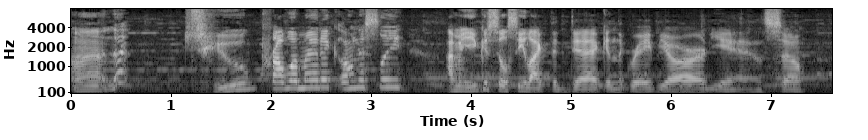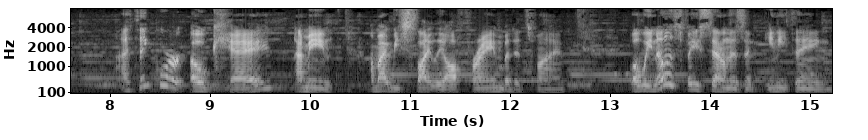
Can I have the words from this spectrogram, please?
Uh, not too problematic, honestly. I mean, you can still see like the deck and the graveyard. Yeah, so I think we're okay. I mean, I might be slightly off frame, but it's fine. Well, we know his face down isn't anything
